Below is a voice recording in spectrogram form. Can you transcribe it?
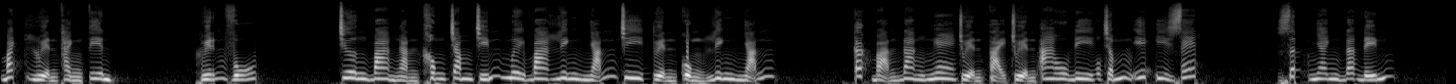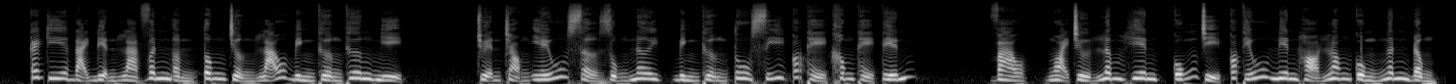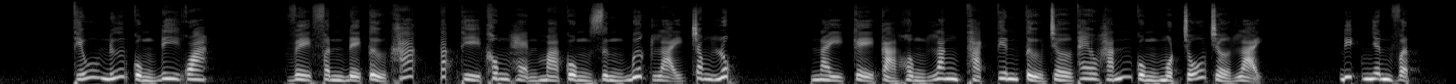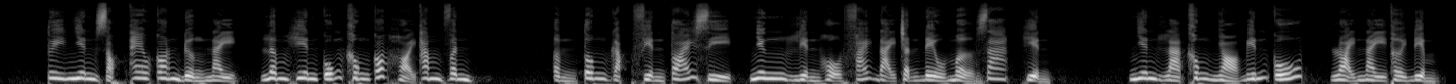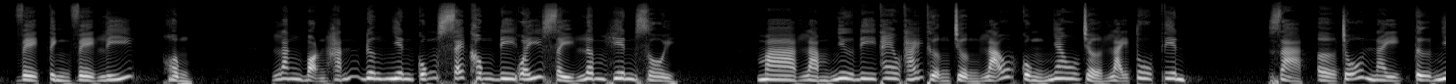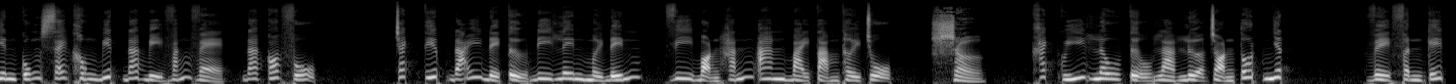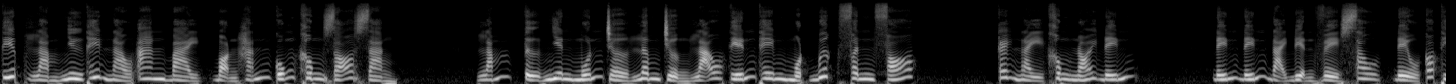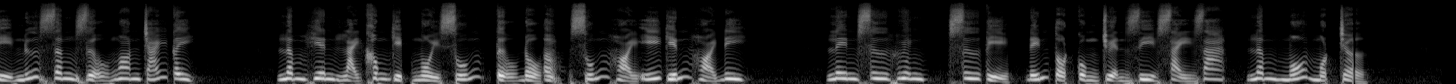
Bách luyện thành tiên. huyễn Vũ. Chương 3093 Linh Nhãn Chi tuyển cùng Linh Nhãn. Các bạn đang nghe truyện tại truyện Audi.xyz. Rất nhanh đã đến. Cái kia đại điện là vân ẩm tông trưởng lão bình thường thương nhị. Chuyện trọng yếu sử dụng nơi bình thường tu sĩ có thể không thể tiến. Vào, ngoại trừ Lâm Hiên cũng chỉ có thiếu niên họ long cùng ngân đồng. Thiếu nữ cùng đi qua. Về phần đệ tử khác, tắc thì không hẹn mà cùng dừng bước lại trong lúc. Này kể cả hồng lăng thạch tiên tử chờ theo hắn cùng một chỗ trở lại. Đích nhân vật. Tuy nhiên dọc theo con đường này, Lâm Hiên cũng không có hỏi thăm Vân. Ẩm Tông gặp phiền toái gì, nhưng liền hộ phái đại trận đều mở ra, hiện. nhiên là không nhỏ biến cố, loại này thời điểm, về tình về lý, hồng. Lăng bọn hắn đương nhiên cũng sẽ không đi quấy giày Lâm Hiên rồi. Mà làm như đi theo thái thượng trưởng lão cùng nhau trở lại tu tiên. Giả ở chỗ này tự nhiên cũng sẽ không biết đã bị vắng vẻ, đã có phụ. Trách tiếp đãi đệ tử đi lên mời đến, vì bọn hắn an bài tạm thời trụ. Sở, khách quý lâu tự là lựa chọn tốt nhất. Về phần kế tiếp làm như thế nào an bài, bọn hắn cũng không rõ ràng. Lắm tự nhiên muốn chờ lâm trưởng lão tiến thêm một bước phân phó. Cái này không nói đến. Đến đến đại điện về sau đều có thị nữ dâng rượu ngon trái cây. Lâm Hiên lại không kịp ngồi xuống tự đổ ẩm xuống hỏi ý kiến hỏi đi. Lên sư huynh, sư tỷ đến tột cùng chuyện gì xảy ra, lâm mố một trở.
